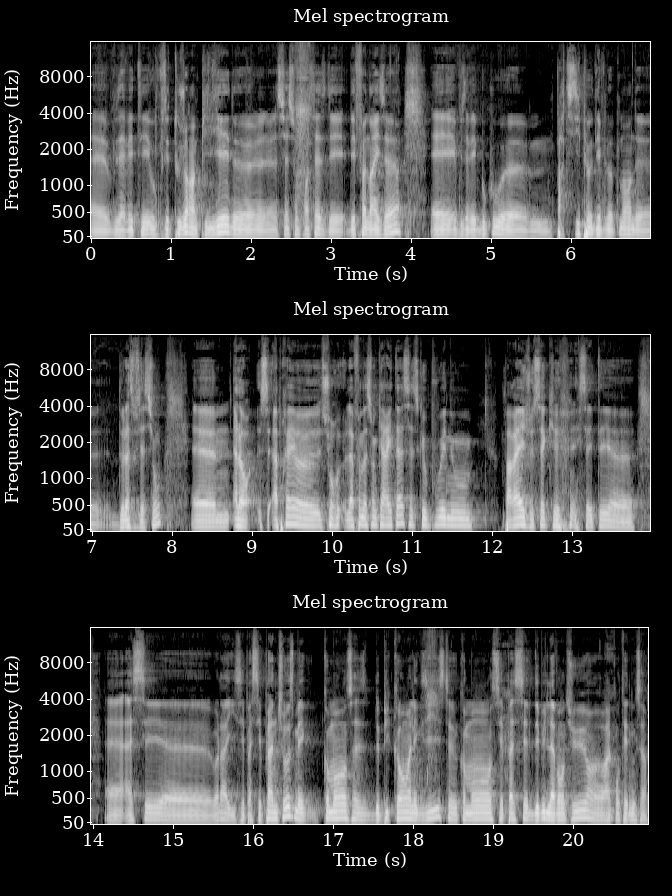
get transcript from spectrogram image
euh, vous avez été, vous êtes toujours un pilier de l'association française des, des fundraisers et vous avez beaucoup euh, participé au développement de, de l'association. Euh, alors après sur la fondation Caritas, est-ce que vous pouvez nous Pareil, je sais que ça a été assez, voilà, il s'est passé plein de choses, mais comment, ça, depuis quand elle existe? Comment s'est passé le début de l'aventure? Racontez-nous ça.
